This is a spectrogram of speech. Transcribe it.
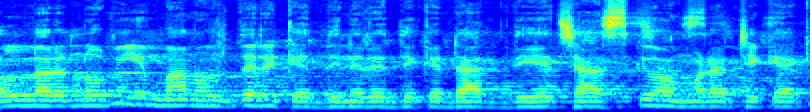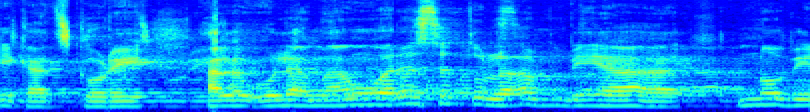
আল্লাহর নবী মানুষদেরকে দিনের দিকে ডাক দিয়েছে, আজকেও আমরা ঠিক একই কাজ করি। আল উলামা ওয়ারাসাতুল আম্বিয়া, নবী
